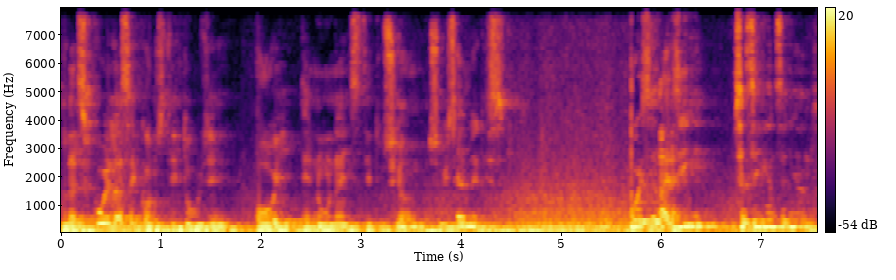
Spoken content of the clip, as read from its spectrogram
la escuela se constituye hoy en una institución sui generis. Pues allí se sigue enseñando.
